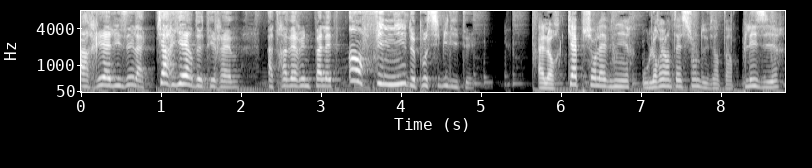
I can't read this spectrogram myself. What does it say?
à réaliser la carrière de tes rêves à travers une palette infinie de possibilités. Alors cap sur l'avenir où l'orientation devient un plaisir,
